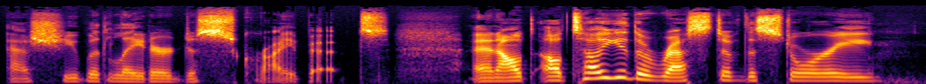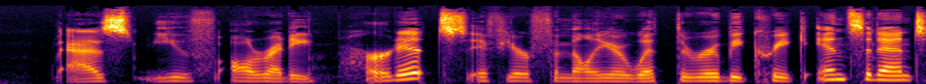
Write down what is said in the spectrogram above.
as she would later describe it. And I'll, I'll tell you the rest of the story as you've already heard it, if you're familiar with the Ruby Creek incident.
